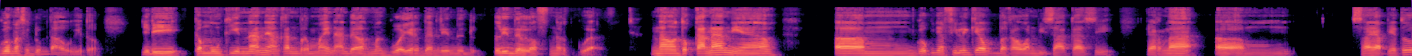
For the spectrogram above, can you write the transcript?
gue masih belum tahu gitu. Jadi kemungkinan yang akan bermain adalah Maguire dan Lindelof menurut gue. Nah untuk kanannya, um, gue punya feeling kayak bakal Wan Bisaka sih. Karena um, sayapnya tuh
